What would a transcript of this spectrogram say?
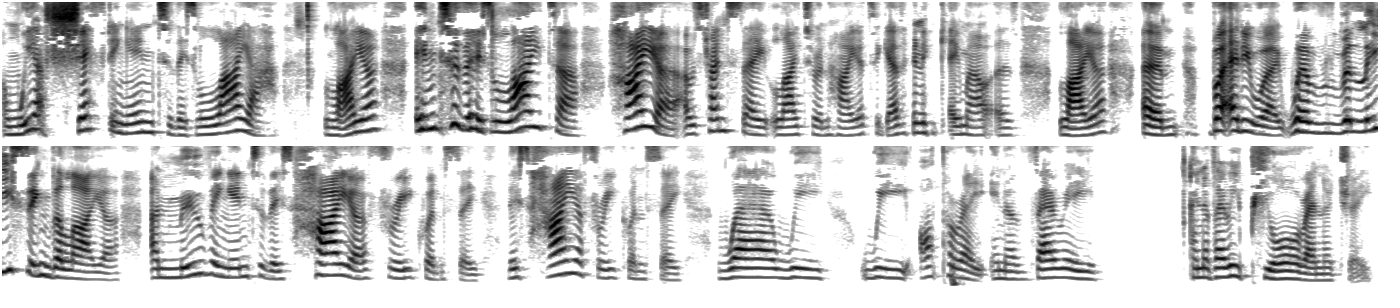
and we are shifting into this liar, liar, into this lighter, higher. I was trying to say lighter and higher together, and it came out as liar. Um, but anyway, we're releasing the liar and moving into this higher frequency, this higher frequency where we we operate in a very in a very pure energy,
